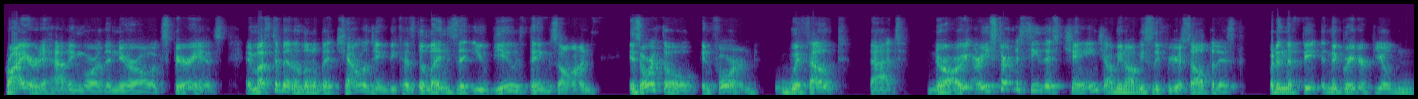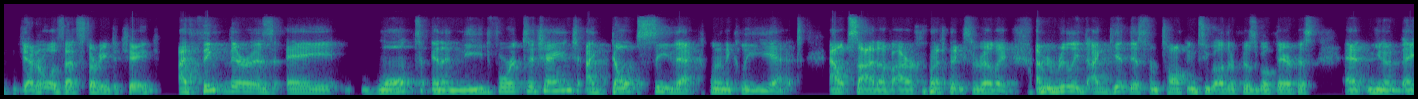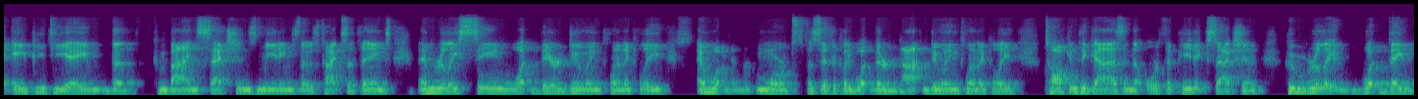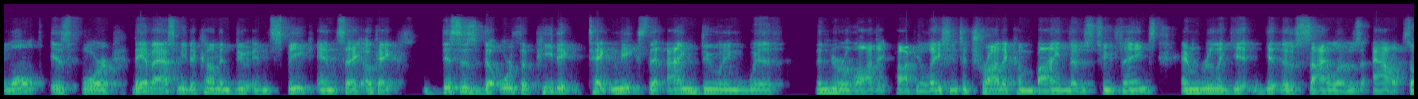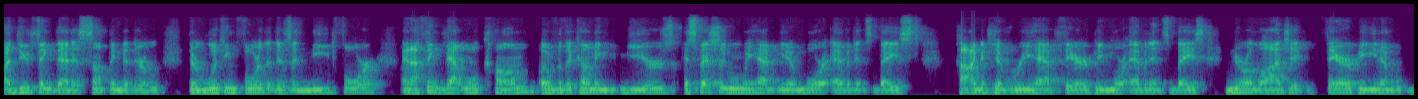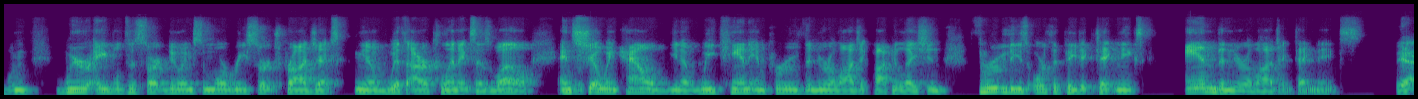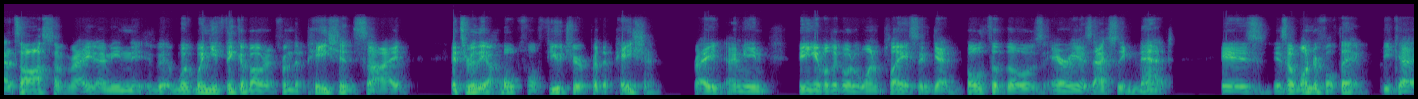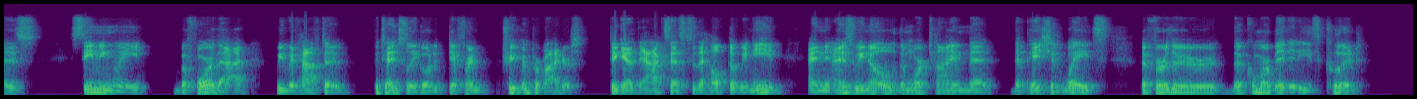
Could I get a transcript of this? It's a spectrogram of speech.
prior to having more of the neuro experience. It must have been a little bit challenging because the lens that you view things on is ortho informed without that neuro. Are, are you starting to see this change? I mean obviously for yourself it is but in the in the greater field in general is that starting to change? I think there is a want and a need for it to change. I don't see that clinically yet outside of our clinics really. I mean really i get this from talking to other physical therapists at you know at apta the combined sections meetings those types of things and really seeing what they're doing clinically and what more specifically what they're not doing clinically. Talking to guys in the orthopedic section who really what they want is for they have asked me to come and do and speak and say okay this is the orthopedic techniques that i'm doing with the neurologic population to try to combine those two things and really get get those silos out. So I do think that is something that they're they're looking for that there's a need for and I think that will come over the coming years especially when we have you know more evidence based cognitive rehab therapy, more evidence based neurologic therapy. You know, when we're able to start doing some more research projects, you know, with our clinics as well, and mm-hmm. showing how, you know, we can improve the neurologic population through these orthopedic techniques and the neurologic techniques. Yeah, it's awesome, right? I mean, when you think about it from the patient side, it's really a hopeful future for the patient right? I mean, being able to go to one place and get both of those areas actually met is is a wonderful thing because seemingly before that we would have to potentially go to different treatment providers to get access to the help that we need and as we know the more time that the patient waits the further the comorbidities could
